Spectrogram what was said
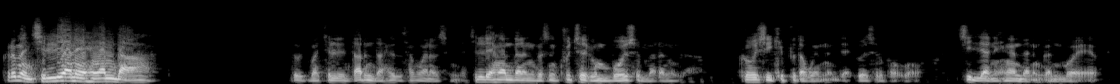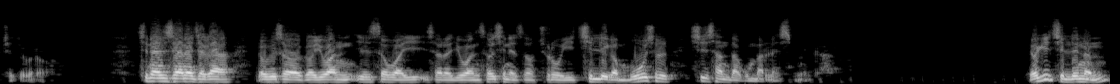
그러면 진리 안에 행한다. 또뭐 진리를 따른다 해도 상관없습니다. 진리 행한다는 것은 구체적으로 무엇을 말하는가? 그것이 기쁘다고 했는데 그것을 보고 진리 안에 행한다는 건 뭐예요? 구체적으로. 지난 시간에 제가 여기서 그 요한 1서와 2서라 요한 서신에서 주로 이 진리가 무엇을 시사한다고 말을 했습니까? 여기 진리는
